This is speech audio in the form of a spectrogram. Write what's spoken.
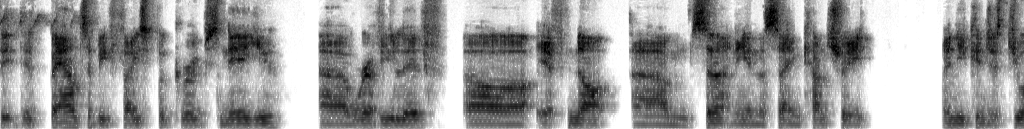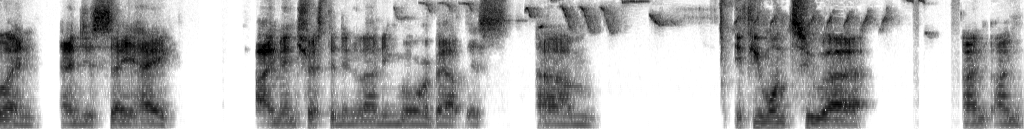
there's bound to be Facebook groups near you uh, wherever you live, or if not, um, certainly in the same country, and you can just join and just say, "Hey, I'm interested in learning more about this." Um, if you want to, uh, I'm, I'm,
